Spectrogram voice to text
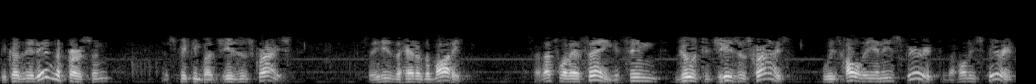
because it is a person, speaking about Jesus Christ. So he's the head of the body. So that's what they're saying. It seemed good to Jesus Christ, who is holy in his spirit, the Holy Spirit.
